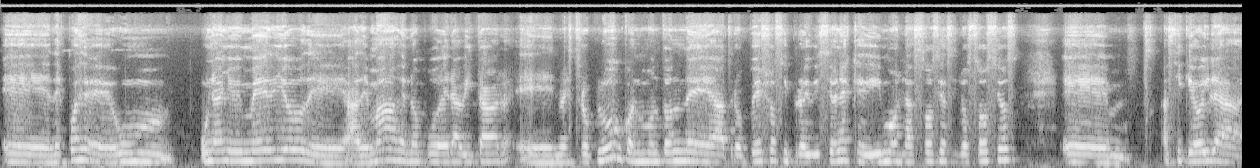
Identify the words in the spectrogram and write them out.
eh, después de un, año y medio de, además de no poder habitar nuestro club, con un montón de atropellos y prohibiciones que vivimos las socias y los socios. Así que hoy la,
